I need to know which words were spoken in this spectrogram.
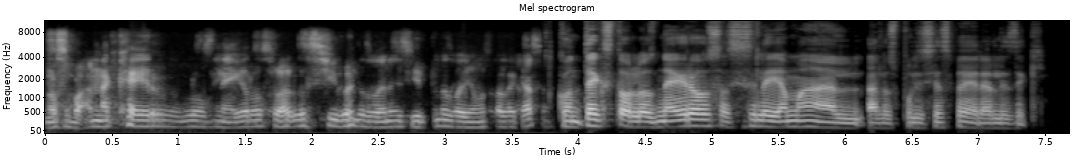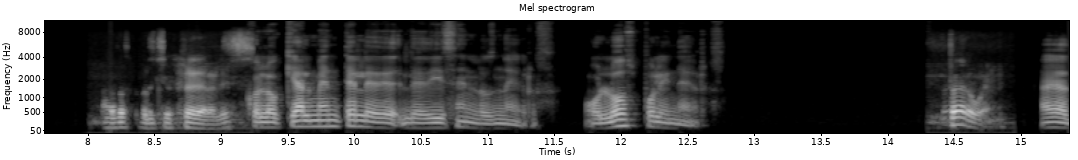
Nos van a caer los negros o algo así. Nos van a decir que nos vayamos para la casa. Contexto, los negros, así se le llama al- a los policías federales de aquí. A los policías federales. Coloquialmente le, le dicen los negros o los polinegros. Pero bueno. Ah,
